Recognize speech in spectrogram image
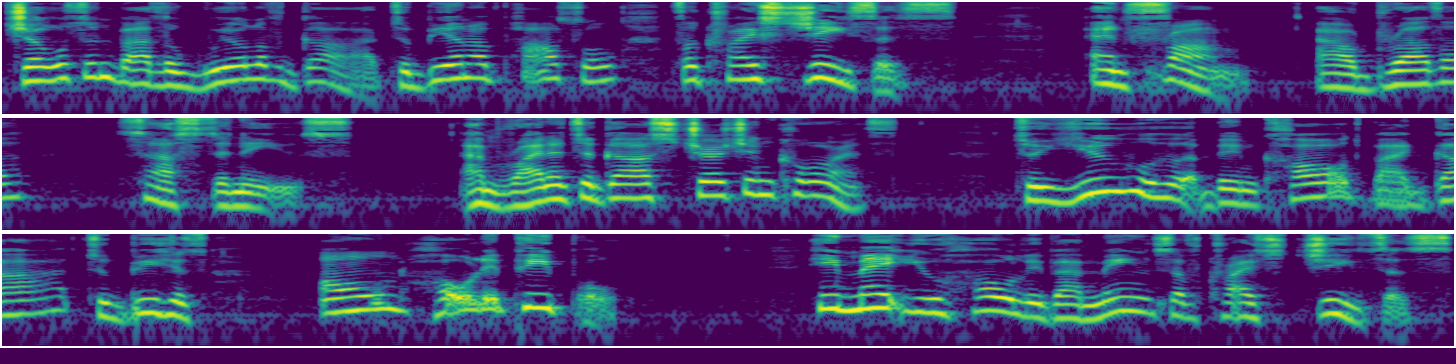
chosen by the will of God to be an apostle for Christ Jesus, and from our brother Sosthenes. I'm writing to God's church in Corinth, to you who have been called by God to be his own holy people. He made you holy by means of Christ Jesus,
